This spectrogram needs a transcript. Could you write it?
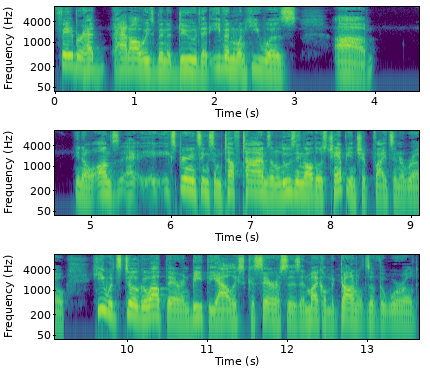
Faber had had always been a dude that even when he was, uh, you know, on experiencing some tough times and losing all those championship fights in a row, he would still go out there and beat the Alex Cacereses and Michael McDonald's of the world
